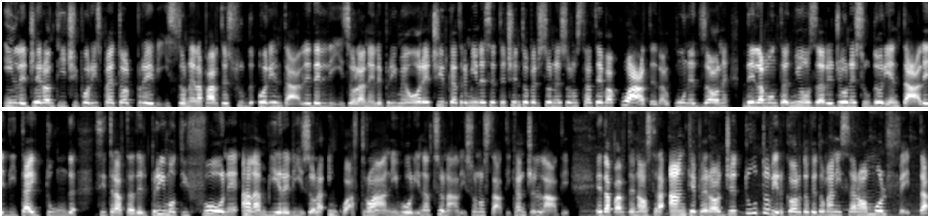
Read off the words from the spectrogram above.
in leggero anticipo rispetto al previsto nella parte sud-orientale dell'isola. Nelle prime ore circa 3.700 persone sono state evacuate da alcune zone della montagnosa regione sud-orientale di Taitung. Si tratta del primo tifone a lambire l'isola in quattro anni. I voli nazionali sono stati cancellati. E da parte nostra anche per oggi è tutto. Vi ricordo che domani sarò a Molfetta.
